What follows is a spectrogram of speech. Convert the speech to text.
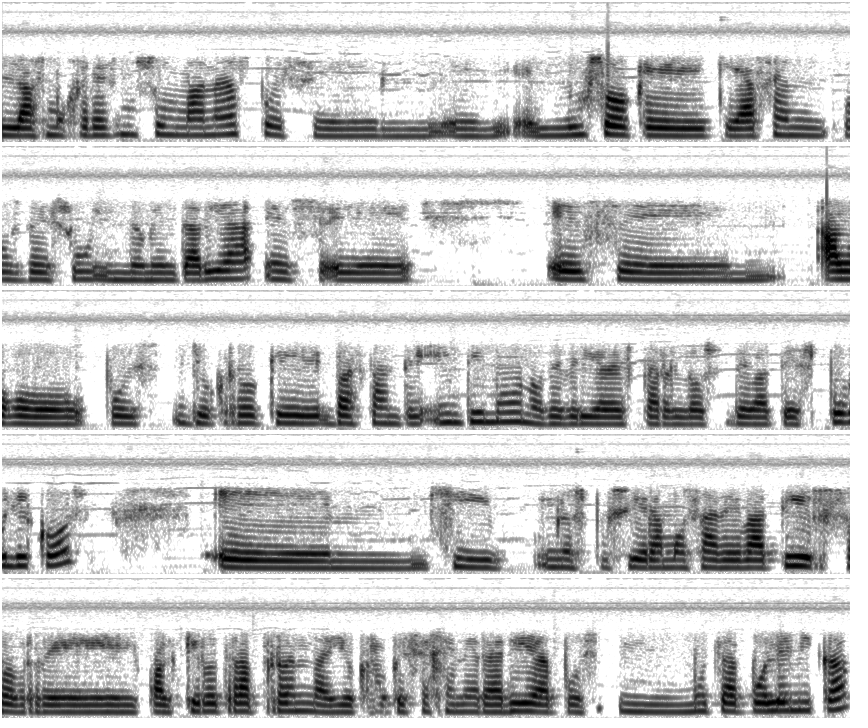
las mujeres musulmanas, pues el, uso que, hacen pues de su indumentaria es eh, es eh, algo, pues yo creo que bastante íntimo, no debería de estar en los debates públicos. si nos pusiéramos a debatir sobre cualquier otra prenda, yo creo que se generaría pues mucha polémica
